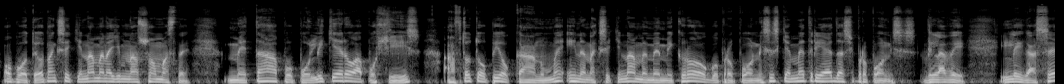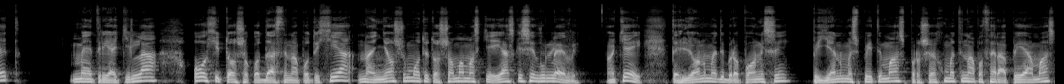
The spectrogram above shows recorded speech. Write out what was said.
Οπότε όταν ξεκινάμε να γυμνασόμαστε μετά από πολύ καιρό αποχής, αυτό το οποίο κάνουμε είναι να ξεκινάμε με μικρό όγκο προπόνησης και μέτρια ένταση προπόνησης. Δηλαδή λίγα σετ, μέτρια κιλά, όχι τόσο κοντά στην αποτυχία, να νιώσουμε ότι το σώμα μας και η άσκηση δουλεύει. Okay. Τελειώνουμε την προπόνηση, πηγαίνουμε σπίτι μας, προσέχουμε την αποθεραπεία μας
